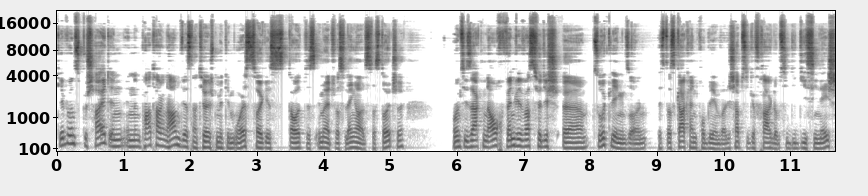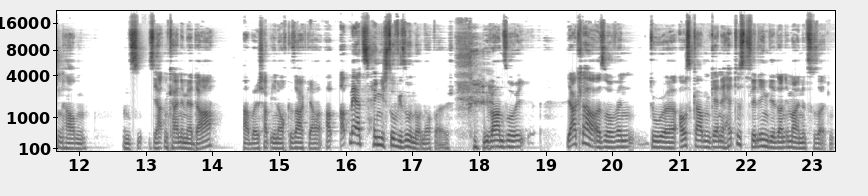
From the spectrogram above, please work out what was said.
gib uns Bescheid. In, in ein paar Tagen haben wir es natürlich mit dem US-Zeug, ist, dauert es immer etwas länger als das Deutsche. Und sie sagten auch, wenn wir was für dich äh, zurücklegen sollen, ist das gar kein Problem, weil ich habe sie gefragt, ob sie die DC Nation haben. Und sie, sie hatten keine mehr da. Aber ich habe ihnen auch gesagt, ja, ab, ab März hänge ich sowieso nur noch bei euch. Die waren so, ja klar, also wenn du äh, Ausgaben gerne hättest, wir legen dir dann immer eine zu Seiten.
